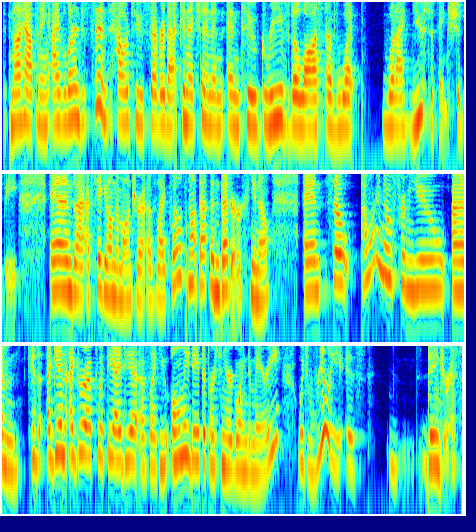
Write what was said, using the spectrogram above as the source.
it's not happening i've learned since how to sever that connection and and to grieve the loss of what what i used to think should be and uh, i've taken on the mantra of like well if not that then better you know and so i want to know from you um because again i grew up with the idea of like you only date the person you're going to marry which really is dangerous.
